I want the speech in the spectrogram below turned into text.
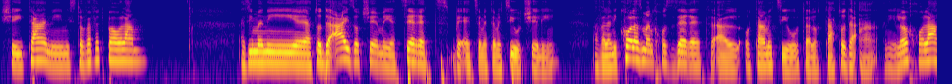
שאיתה אני מסתובבת בעולם. אז אם אני, התודעה היא זאת שמייצרת בעצם את המציאות שלי, אבל אני כל הזמן חוזרת על אותה מציאות, על אותה תודעה, אני לא יכולה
